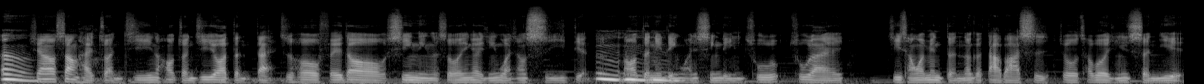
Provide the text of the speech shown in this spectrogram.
嗯，先要上海转机，然后转机又要等待，之后飞到西宁的时候，应该已经晚上十一点了。嗯，然后等你领完行李出出来。机场外面等那个大巴士，就差不多已经深夜。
